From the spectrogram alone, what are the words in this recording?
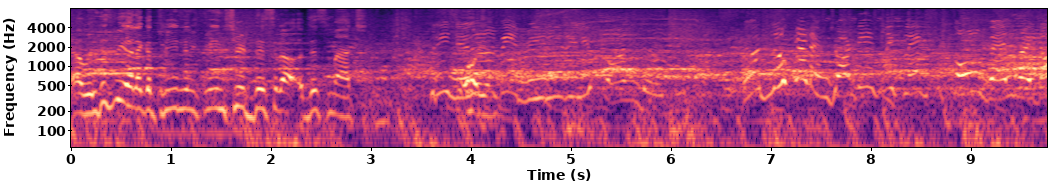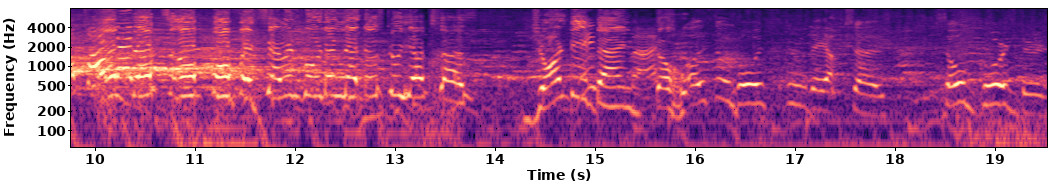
Yeah, will this be a, like a 3 0 clean sheet this this match? 3 0 Oh, yeah. will be really, really fun though. Because look at him. Jaunty is like playing so well right now. Perfect! And that's a perfect seven golden letters to Yakshas. Jaunty Tank, also goes to the Yakshas. So good, dude.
